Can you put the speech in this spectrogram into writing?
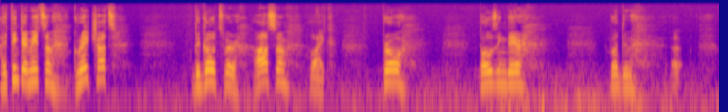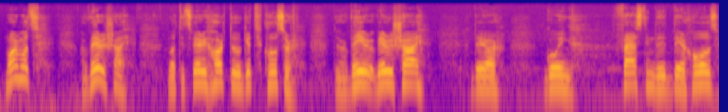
I think I made some great shots. The goats were awesome, like pro posing there. But the uh, marmots are very shy, but it's very hard to get closer. They are very, very shy. They are going fast in the, their holes.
